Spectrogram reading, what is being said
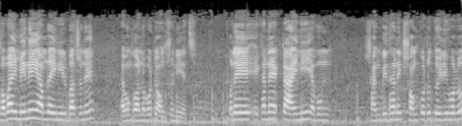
সবাই মেনেই আমরা এই নির্বাচনে এবং গণভোটে অংশ নিয়েছি। ফলে এখানে একটা আইনি এবং সাংবিধানিক সংকটও তৈরি হলো।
